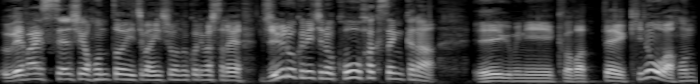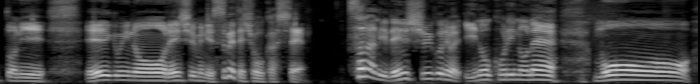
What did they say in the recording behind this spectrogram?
上林選手が本当に一番印象残りましたね。16日の紅白戦から A 組に加わって、昨日は本当に A 組の練習メニューすべて消化して、さらに練習後には居残りのね、もう、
